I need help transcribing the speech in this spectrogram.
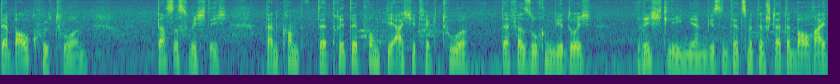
der Baukulturen. Das ist wichtig. Dann kommt der dritte Punkt, die Architektur. Da versuchen wir durch Richtlinien. Wir sind jetzt mit dem Städtebaurat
